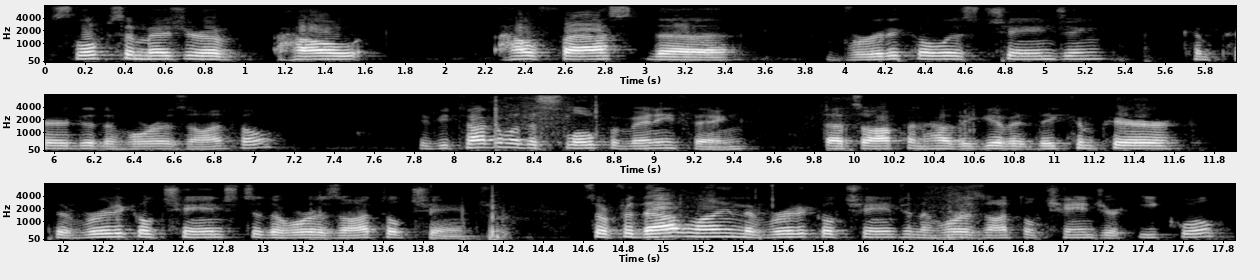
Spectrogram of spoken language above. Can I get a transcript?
Slope's a measure of how how fast the vertical is changing compared to the horizontal. If you talk about the slope of anything, that's often how they give it. They compare the vertical change to the horizontal change. So for that line, the vertical change and the horizontal change are equal,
